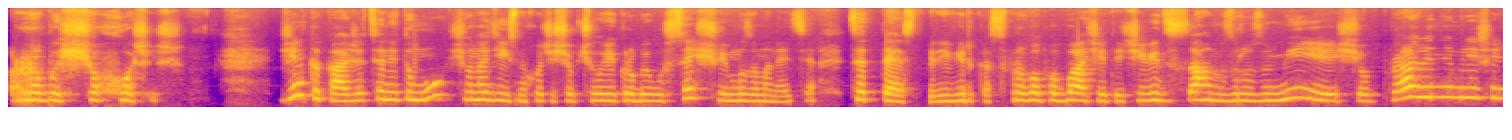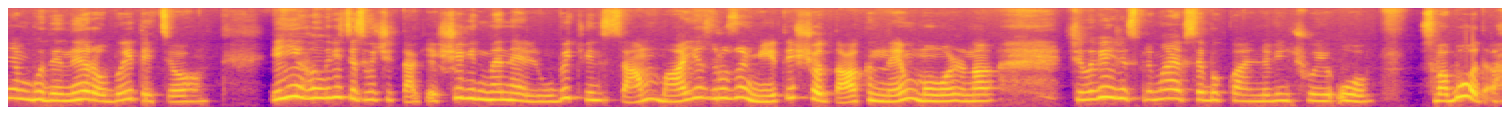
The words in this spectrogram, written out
роби, що хочеш. Жінка каже, це не тому, що вона дійсно хоче, щоб чоловік робив усе, що йому заманеться. Це тест, перевірка, спроба побачити, чи він сам зрозуміє, що правильним рішенням буде не робити цього. В її голові це звучить так: якщо він мене любить, він сам має зрозуміти, що так не можна. Чоловік же сприймає все буквально, він чує о, свобода.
